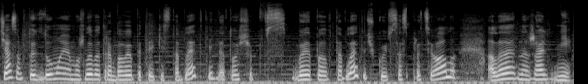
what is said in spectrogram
Часом хтось думає, можливо, треба випити якісь таблетки для того, щоб випив таблеточку і все спрацювало. Але, на жаль, ні.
